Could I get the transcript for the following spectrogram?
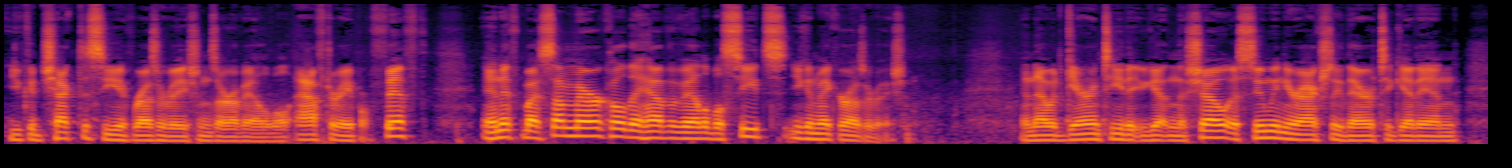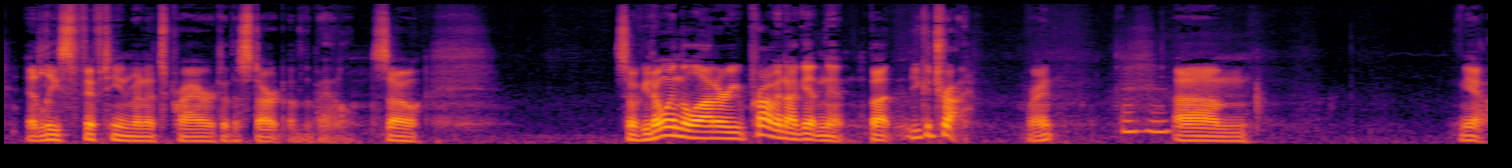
you could check to see if reservations are available after April 5th, and if by some miracle they have available seats, you can make a reservation. And that would guarantee that you get in the show, assuming you're actually there to get in at least 15 minutes prior to the start of the panel. So, so if you don't win the lottery, you're probably not getting in, but you could try, right? Um, Yeah.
